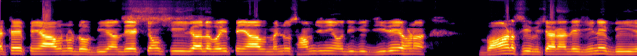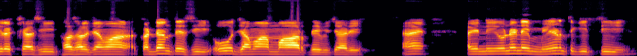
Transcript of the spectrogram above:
ਇੱਥੇ ਪੰਜਾਬ ਨੂੰ ਡੋਬੀ ਜਾਂਦੇ ਆ। ਕਿਉਂ? ਕੀ ਗੱਲ ਬਈ? ਪੰਜਾਬ ਮੈਨੂੰ ਸਮਝ ਨਹੀਂ ਆਉਂਦੀ ਵੀ ਜਿਹਦੇ ਹੁਣ ਬਾਣ ਸੀ ਵਿਚਾਰਿਆਂ ਦੇ, ਜਿਹਨੇ ਬੀਜ ਰੱਖਿਆ ਸੀ, ਫਸਲ ਜਮਾ ਕੱਢਣ ਤੇ ਸੀ, ਉਹ ਜਮਾ ਮਾਰਤੇ ਵਿਚਾਰੇ। ਹੈ? ਇੰਨੀ ਉਹਨਾਂ ਨੇ ਮਿਹਨਤ ਕੀਤੀ।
